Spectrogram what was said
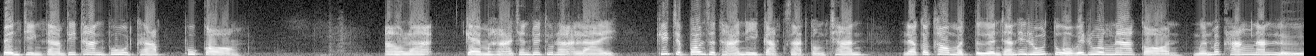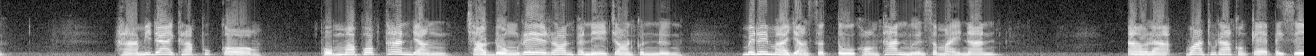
เป็นจริงตามที่ท่านพูดครับ ผู้กอง เอาละ แกมาหาฉันด้วยธุระอะไร คิดจะป้นสถานีกักสัตว์ของฉัน แล้วก็เข้ามาเตือนฉันให้รู้ตัวไว้ร่วงหน้าก่อน เหมือนเมื่อครั้งนั้นหรือ หาไม่ได้ครับผู้กอง ผมมาพบท่านอย่างชาวดงเร่ร่อนพเนจรคนหนึ่ง ไม่ได้มาอย่างศัตรูของท่านเหมือนสมัยนั้น เอาละว่าธุระของแกไปสิ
